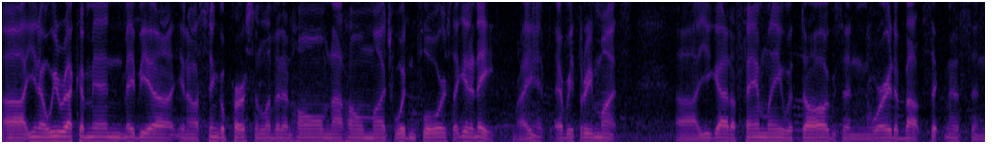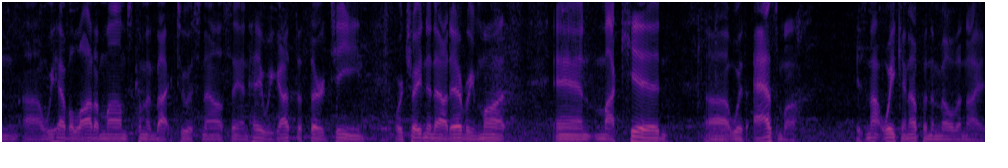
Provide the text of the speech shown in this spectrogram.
uh, you know, we recommend maybe a you know a single person living at home, not home much, wooden floors. They get an eight, right? Yep. Every three months. Uh, you got a family with dogs and worried about sickness, and uh, we have a lot of moms coming back to us now saying, "Hey, we got the 13. We're trading it out every month, and my kid uh, with asthma is not waking up in the middle of the night.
